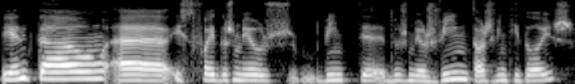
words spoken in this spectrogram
E então, uh, isso foi dos meus 20, dos meus 20 aos 22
